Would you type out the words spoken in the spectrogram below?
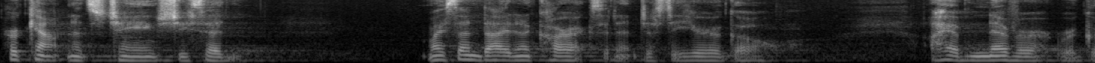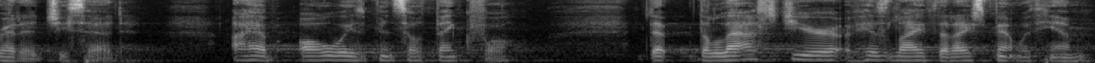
Her countenance changed. She said, My son died in a car accident just a year ago. I have never regretted, she said. I have always been so thankful that the last year of his life that I spent with him,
